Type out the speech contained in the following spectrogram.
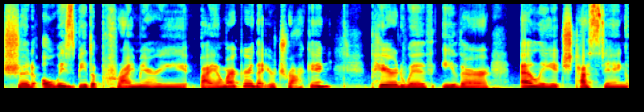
should always be the primary biomarker that you're tracking, paired with either LH testing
